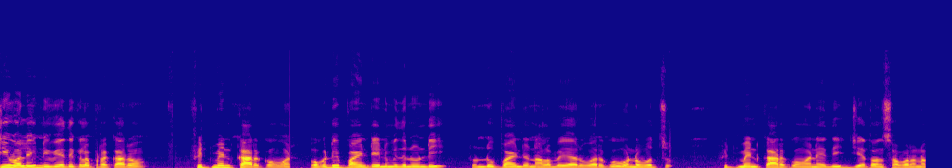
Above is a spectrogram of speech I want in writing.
ఇటీవలి నివేదికల ప్రకారం ఫిట్మెంట్ కారకం ఒకటి పాయింట్ ఎనిమిది నుండి రెండు పాయింట్ నలభై ఆరు వరకు ఉండవచ్చు. ఫిట్మెంట్ కారకం అనేది జీతం సవరణ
